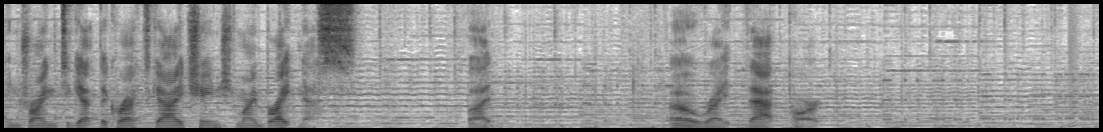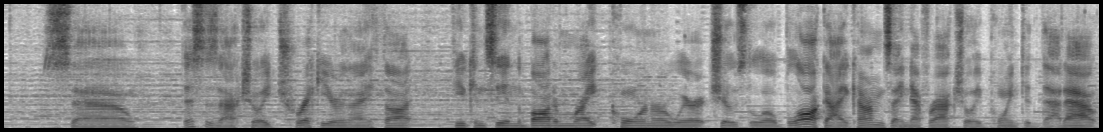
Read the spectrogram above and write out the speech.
in trying to get the correct guy, changed my brightness. But, oh right, that part. So, this is actually trickier than I thought. You can see in the bottom right corner where it shows the little block icons, I never actually pointed that out.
